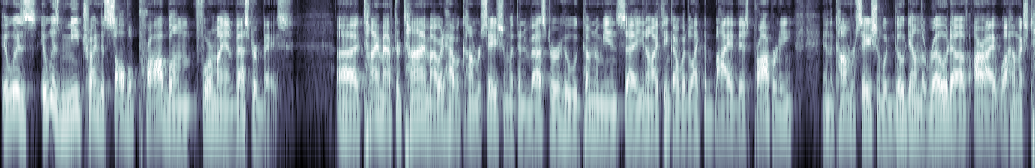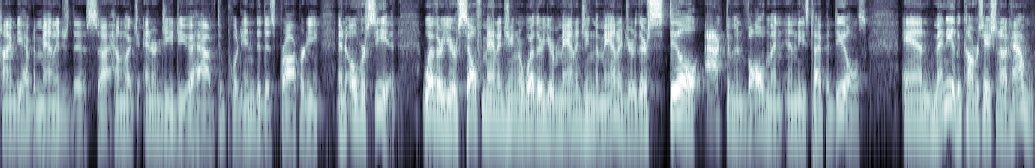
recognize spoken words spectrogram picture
It was it was me trying to solve a problem for my investor base uh, time after time, I would have a conversation with an investor who would come to me and say, you know, I think I would like to buy this property. And the conversation would go down the road of, all right, well, how much time do you have to manage this? Uh, how much energy do you have to put into this property and oversee it? Whether you're self managing or whether you're managing the manager, there's still active involvement in these type of deals. And many of the conversation I'd have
